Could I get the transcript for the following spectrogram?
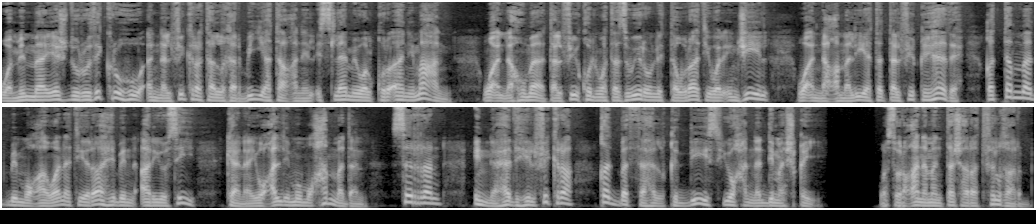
ومما يجدر ذكره أن الفكرة الغربية عن الإسلام والقرآن معا وأنهما تلفيق وتزوير للتوراة والإنجيل وأن عملية التلفيق هذه قد تمت بمعاونة راهب أريوسي كان يعلم محمدا. سرا إن هذه الفكرة قد بثها القديس يوحنا الدمشقي. وسرعان ما انتشرت في الغرب.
